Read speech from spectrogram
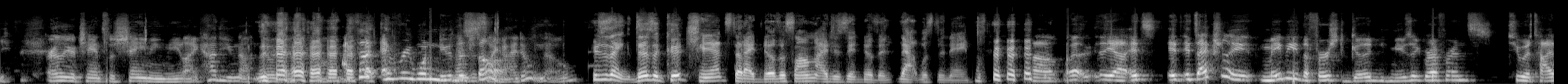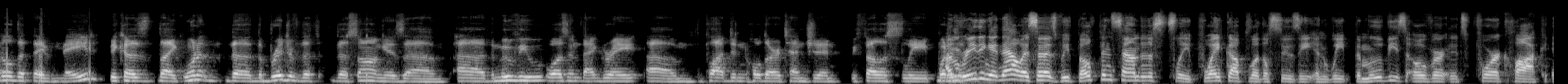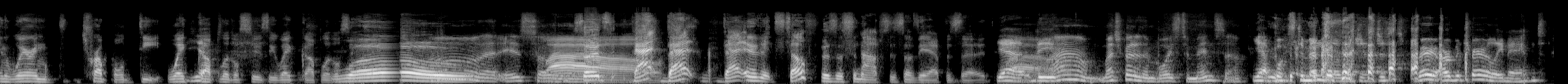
Earlier, Chance was shaming me, like, "How do you not know that song?" I thought everyone knew the song. like, I don't know. Here's the thing: there's a good chance that I know the song. I just didn't know that that was the name. uh, well, yeah, it's it, it's actually maybe the first good music reference to a title that they've made because like one of the the bridge of the the song is um uh the movie wasn't that great um the plot didn't hold our attention we fell asleep What is I'm it? reading it now. It says, We've both been sound asleep. Wake up, little Susie, and weep. The movie's over. It's four o'clock, and we're in trouble deep. Wake Yeah. up, little Susie. Wake up, little Susie. Oh, Whoa! that is so. Wow. So it's that that that in itself is a synopsis of the episode. yeah Wow. the Wow, much better than Boys to Men. So yeah boys to men which is just very arbitrarily named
